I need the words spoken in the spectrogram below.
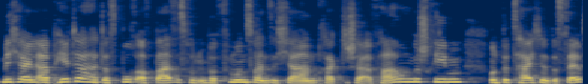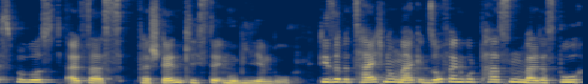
Michael A. Peter hat das Buch auf Basis von über 25 Jahren praktischer Erfahrung geschrieben und bezeichnet es selbstbewusst als das verständlichste Immobilienbuch. Diese Bezeichnung mag insofern gut passen, weil das Buch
